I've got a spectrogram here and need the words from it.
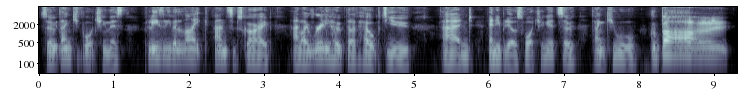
So thank you for watching this. Please leave a like and subscribe, and I really hope that I've helped you and anybody else watching it. So thank you all. Goodbye!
